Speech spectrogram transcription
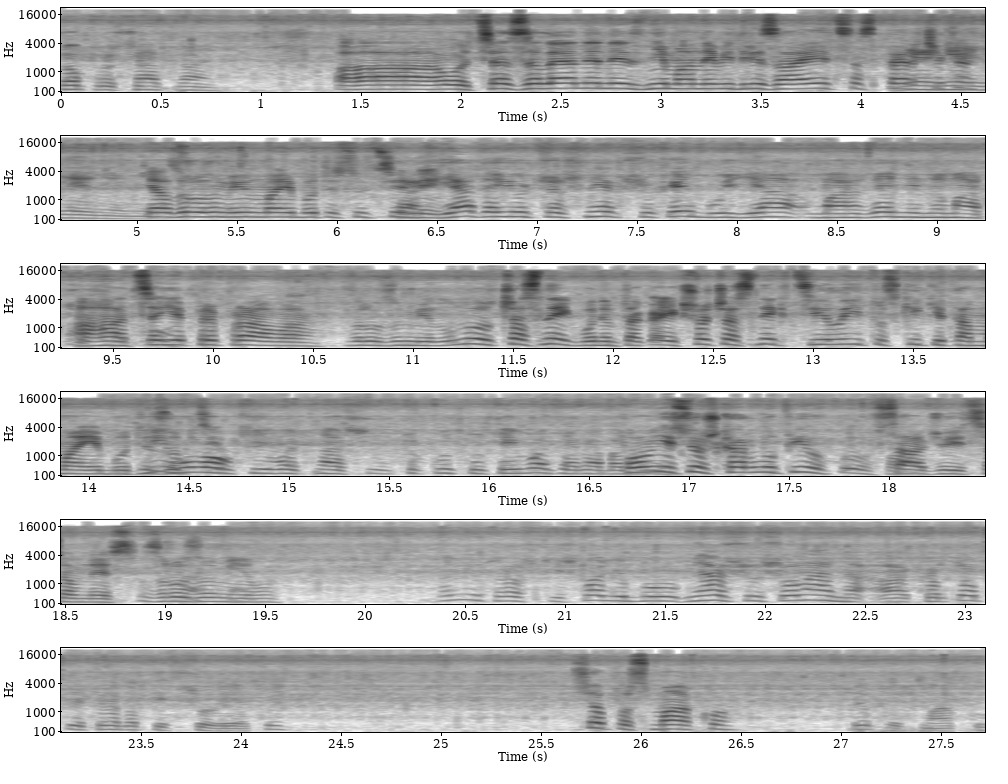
100% А оце зелене не зніма не відрізається з перчика? Ні, ні, ні, ні. Я зрозумів, він має бути Так, я даю часник сухий, бо я в магазині нема часнику. Ага, це є приправа, зрозуміло. Ну, часник будемо так. А якщо часник цілий, то скільки там має бути Дві зубців? головки от на с- таку тут і от треба. Повністю шкарлупів всаджується вниз, зрозуміло. Даю трошки солі, бо м'ясо солене, а картоплю треба підсолити. Все по смаку. Все по смаку.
